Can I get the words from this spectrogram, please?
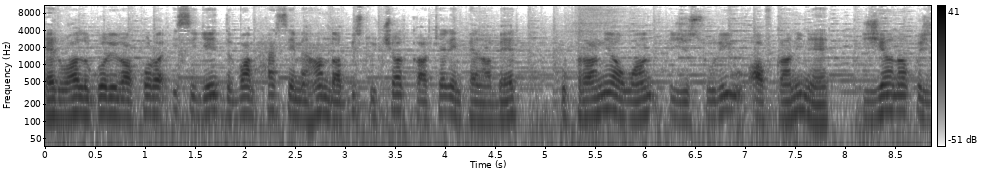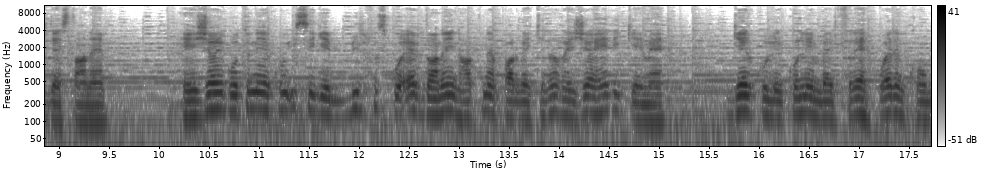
هدوال گوری راپورا ایسیگی دوان هر سیمهان دا 24 کارکرین پنابر و پرانی آوان جی سوری و افغانی نه جیانا دستانه. هیجای گوتنه کو ایسیگی بیرخص کو اف دانه این حتنه پاروکرین ریجا هری کیمه. گر کلی کلین برفره ورن کوم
